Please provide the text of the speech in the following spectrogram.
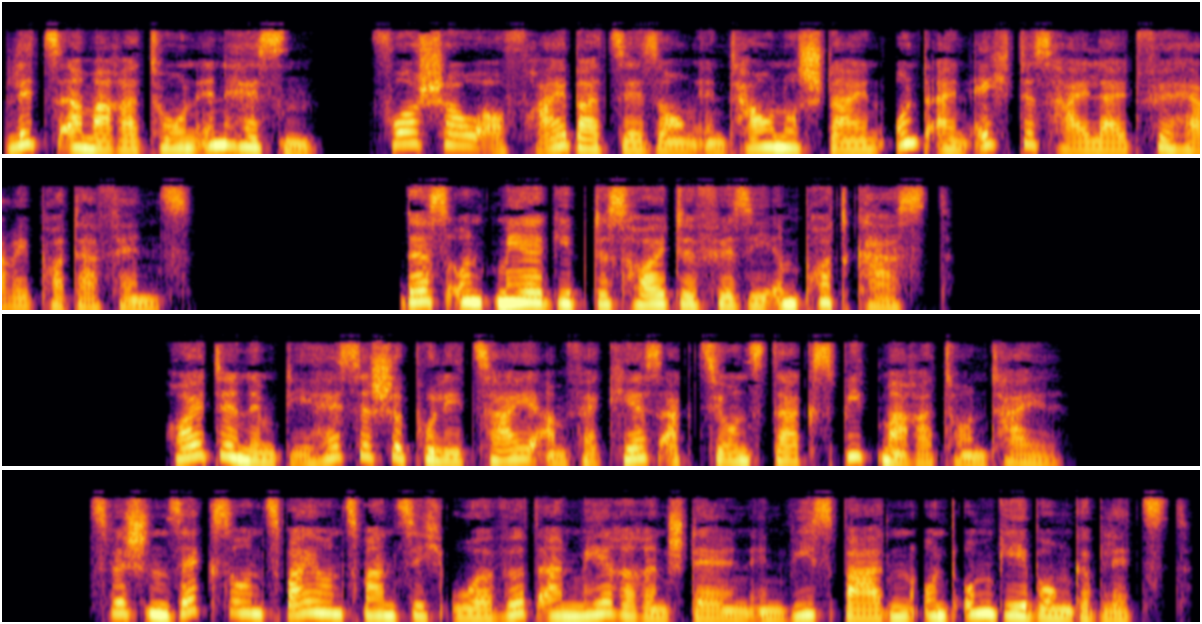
Blitzermarathon in Hessen, Vorschau auf Freibad-Saison in Taunusstein und ein echtes Highlight für Harry Potter-Fans. Das und mehr gibt es heute für Sie im Podcast. Heute nimmt die hessische Polizei am Verkehrsaktionstag Speedmarathon teil. Zwischen 6 und 22 Uhr wird an mehreren Stellen in Wiesbaden und Umgebung geblitzt.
